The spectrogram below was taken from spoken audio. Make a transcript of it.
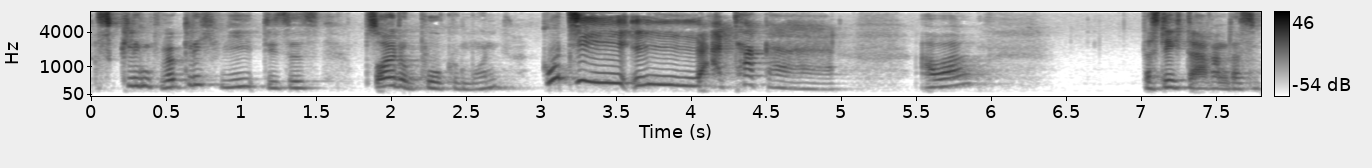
das klingt wirklich wie dieses Pseudo-Pokémon. Gutzi, Attacke. Aber das liegt daran, dass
